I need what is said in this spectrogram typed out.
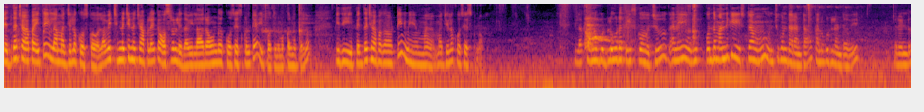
పెద్ద చేప అయితే ఇలా మధ్యలో కోసుకోవాలి. అవి చిన్న చిన్న చేపలు అయితే అవసరం లేదు. అవి ఇలా రౌండ్గా కోసేసుకుంటే అయిపోతుంది ముక్కలు ముక్కలు. ఇది పెద్ద చేప కాబట్టి మేము మధ్యలో కోసేసుకున్నాం. ఇలా కనుగుడ్లు కూడా తీసుకోవచ్చు. కానీ కొంతమందికి ఇష్టం ఉంచుకుంటారంట. కనుగుడ్లు అంటే అవి రెండు.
